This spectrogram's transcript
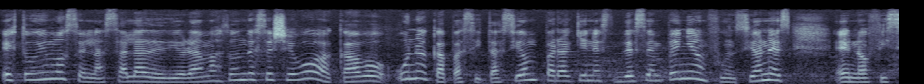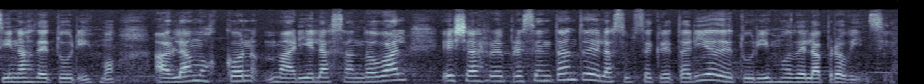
estuvimos en la sala de dioramas donde se llevó a cabo una capacitación para quienes desempeñan funciones en oficinas de turismo. Hablamos con Mariela Sandoval, ella es representante de la Subsecretaría de Turismo de la provincia.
